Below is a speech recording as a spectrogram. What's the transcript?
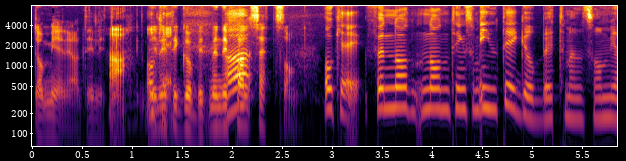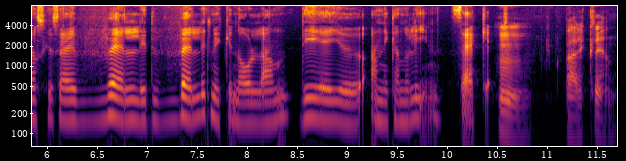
De är, ja, det är lite, Ja, det är lite gubbigt, men det är Ja. falsettsång. Okej, för nå- någonting som inte är gubbigt men som jag skulle säga är väldigt, väldigt mycket Norrland, det är ju Annika Norlin, säkert. Mm, verkligen.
